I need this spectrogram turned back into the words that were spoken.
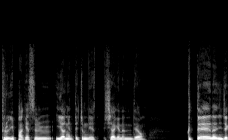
들어 입학했을 2학년 때쯤 예- 시작했는데요. 그때는 이제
